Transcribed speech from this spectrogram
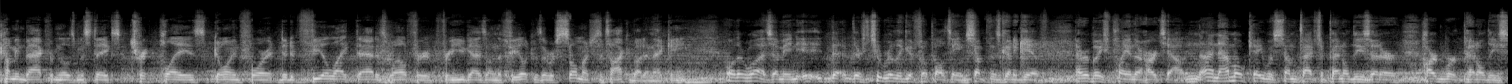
coming back from those mistakes, trick plays, going for it. Did it feel like that as well for, for you guys on the field? Because there was so much to talk about in that game. Well, there was. I mean, it, there's two really good football teams. Something's going to give. Everybody's playing their hearts out, and, and I'm okay with some types of penalties that are hard work penalties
